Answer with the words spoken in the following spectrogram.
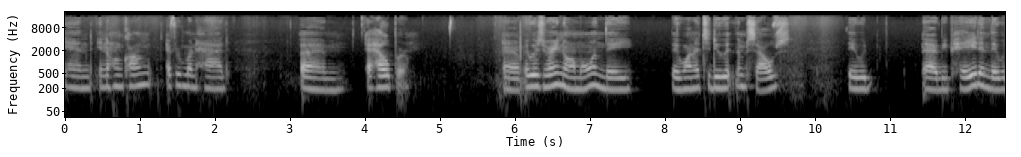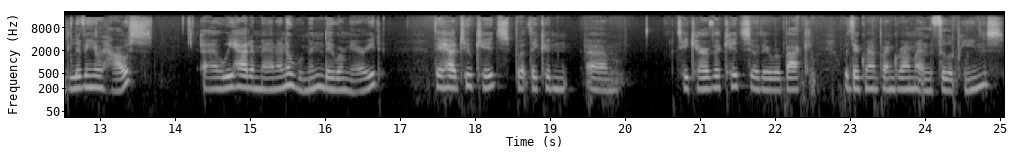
And in Hong Kong, everyone had um, a helper. Um, it was very normal, and they they wanted to do it themselves. They would uh, be paid, and they would live in your house uh, we had a man and a woman. They were married. They had two kids, but they couldn't um, take care of their kids, so they were back with their grandpa and grandma in the Philippines.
